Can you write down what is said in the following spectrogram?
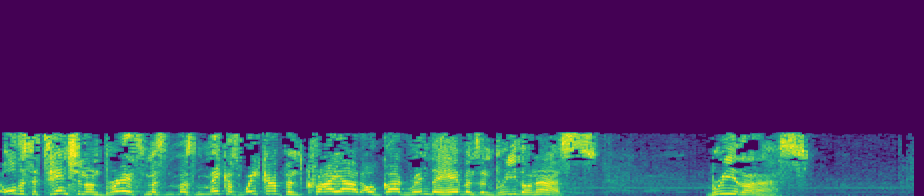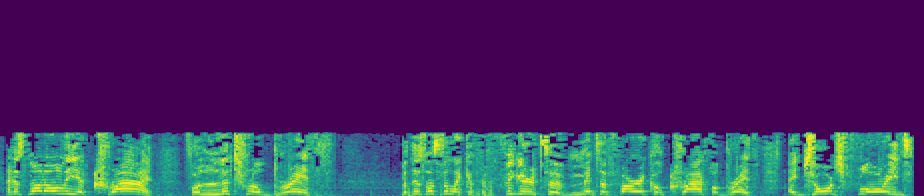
all this attention on breath must, must make us wake up and cry out, Oh God, rend the heavens and breathe on us. Breathe on us. And it's not only a cry for literal breath, but there's also like a figurative, metaphorical cry for breath. A George Floyd's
